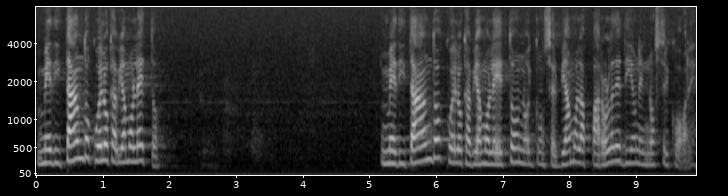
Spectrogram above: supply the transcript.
Meditando quello che abbiamo letto. Meditando quello che abbiamo letto, noi conserviamo la parola di Dio nei nostri cuori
